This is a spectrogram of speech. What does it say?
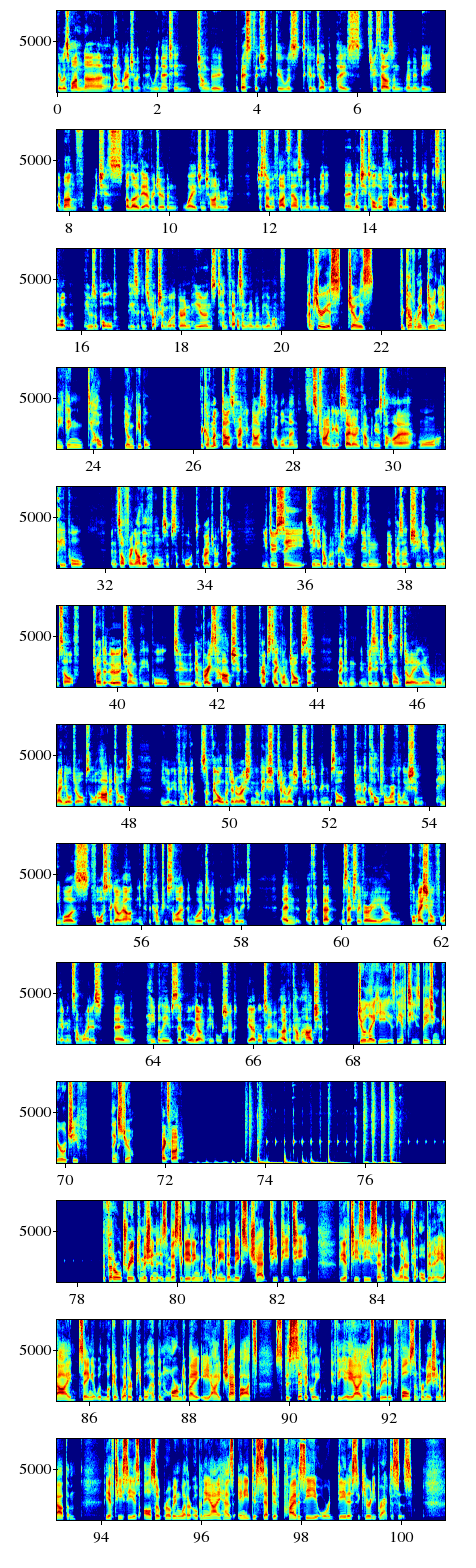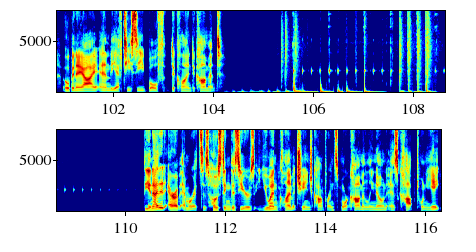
There was one uh, young graduate who we met in Chengdu. The best that she could do was to get a job that pays 3,000 renminbi a month, which is below the average urban wage in China of just over 5,000 renminbi. And when she told her father that she got this job, he was appalled. He's a construction worker and he earns 10,000 renminbi a month. I'm curious, Joe, is the government doing anything to help young people? The government does recognize the problem and it's trying to get state owned companies to hire more people and it's offering other forms of support to graduates. But you do see senior government officials, even uh, President Xi Jinping himself, trying to urge young people to embrace hardship perhaps take on jobs that they didn't envisage themselves doing, you know, more manual jobs or harder jobs. You know, if you look at sort of the older generation, the leadership generation, Xi Jinping himself, during the Cultural Revolution, he was forced to go out into the countryside and work in a poor village. And I think that was actually very um, formational for him in some ways. And he believes that all young people should be able to overcome hardship. Joe Leahy is the FT's Beijing bureau chief. Thanks, Joe. Thanks, Marc. The Federal Trade Commission is investigating the company that makes ChatGPT. The FTC sent a letter to OpenAI saying it would look at whether people have been harmed by AI chatbots, specifically if the AI has created false information about them. The FTC is also probing whether OpenAI has any deceptive privacy or data security practices. OpenAI and the FTC both declined to comment. The United Arab Emirates is hosting this year's UN Climate Change Conference, more commonly known as COP28.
